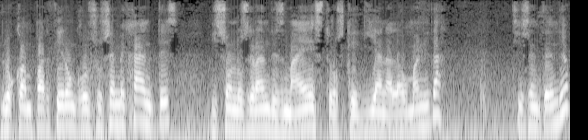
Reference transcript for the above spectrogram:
lo compartieron con sus semejantes y son los grandes maestros que guían a la humanidad. ¿Sí se entendió?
